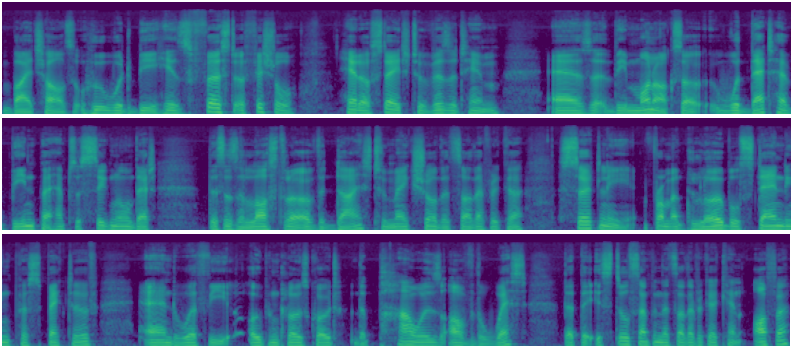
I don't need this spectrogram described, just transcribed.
by Charles, who would be his first official head of state to visit him as the monarch. So, would that have been perhaps a signal that this is a last throw of the dice to make sure that South Africa, certainly from a global standing perspective, and with the open close quote, the powers of the West, that there is still something that South Africa can offer.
